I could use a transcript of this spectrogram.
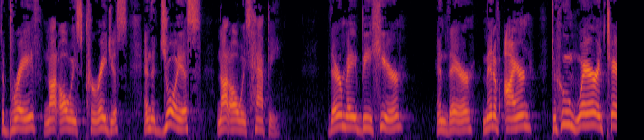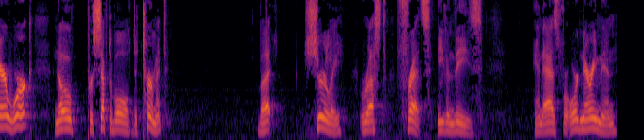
The brave, not always courageous. And the joyous, not always happy. There may be here and there men of iron to whom wear and tear work no perceptible determent. But surely rust frets even these. And as for ordinary men,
